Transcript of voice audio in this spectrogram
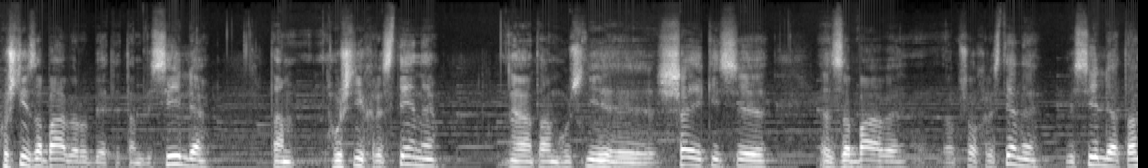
гучні забави робити, там весілля, там гучні хрестини, е, там гучні е, ще якісь е, забави, що хрестини, весілля. Та.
